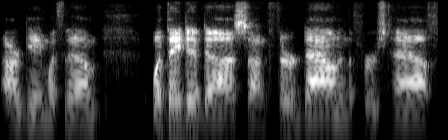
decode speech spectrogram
our game with them, what they did to us on third down in the first half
